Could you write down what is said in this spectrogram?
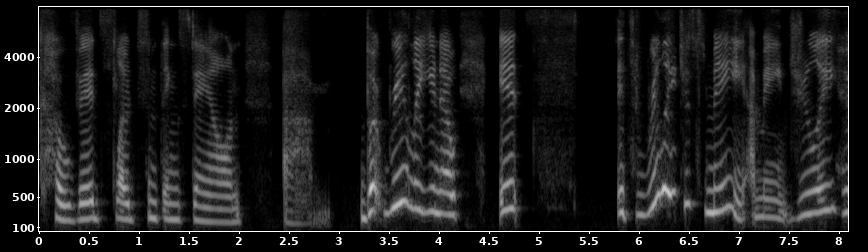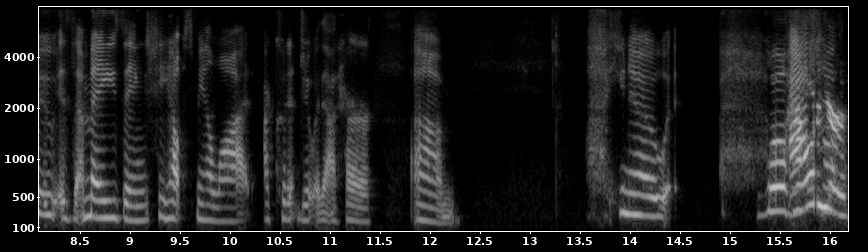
COVID slowed some things down. Um, but really, you know, it's it's really just me. I mean, Julie, who is amazing, she helps me a lot. I couldn't do it without her. Um, you know, well, how I are your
